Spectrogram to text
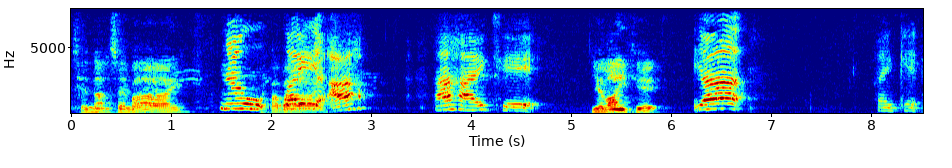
Say that. Say bye. No, Bye-bye. wait, I, I like it. You like it? Yeah, like it.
